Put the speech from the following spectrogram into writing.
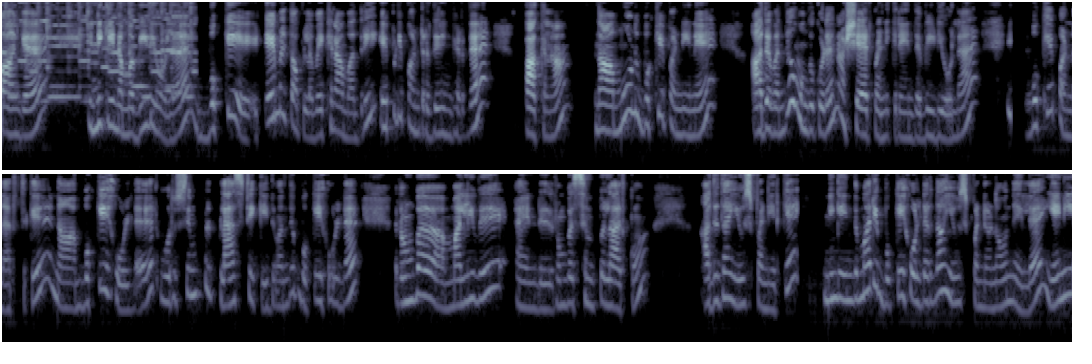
வாங்க. இன்னைக்கு நம்ம வீடியோவில் பொக்கே டேபிள் டாப்பில் வைக்கிற மாதிரி எப்படி பண்ணுறதுங்கிறத பார்க்கலாம். நான் மூணு பொக்கே பண்ணினேன். அதை வந்து உங்கள் கூட நான் ஷேர் பண்ணிக்கிறேன் இந்த வீடியோவில் பொக்கே பண்ணுறதுக்கு நான் பொக்கே ஹோல்டர் ஒரு சிம்பிள் பிளாஸ்டிக் இது வந்து பொக்கே ஹோல்டர். ரொம்ப மலிவு அண்டு ரொம்ப சிம்பிளாக இருக்கும். அதுதான் யூஸ் பண்ணியிருக்கேன். நீங்கள் இந்த மாதிரி பொக்கே ஹோல்டர் தான் யூஸ் பண்ணணும்னு இல்லை எனி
